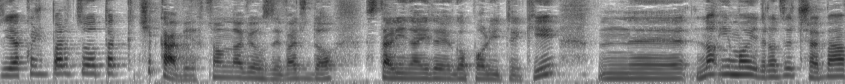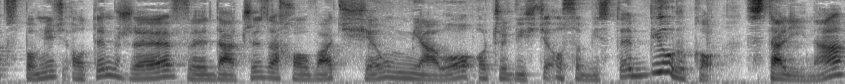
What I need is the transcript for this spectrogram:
jakoś bardzo tak ciekawie chcą nawiązywać do Stalina i do jego polityki. Mm, no i moi drodzy, trzeba wspomnieć o tym, że w daczy zachować się miało oczywiście osobiste biurko Stalina.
